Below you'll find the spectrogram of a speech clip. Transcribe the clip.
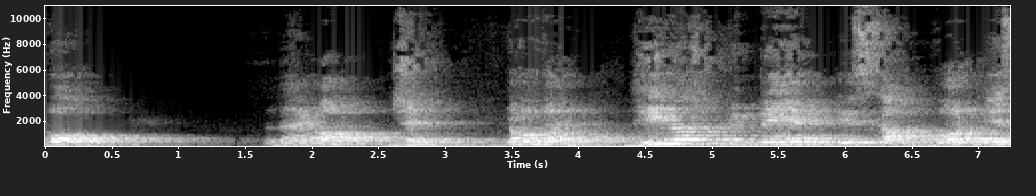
ball. The direct object. Number five. Dheeraj repaired his car. Verb is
